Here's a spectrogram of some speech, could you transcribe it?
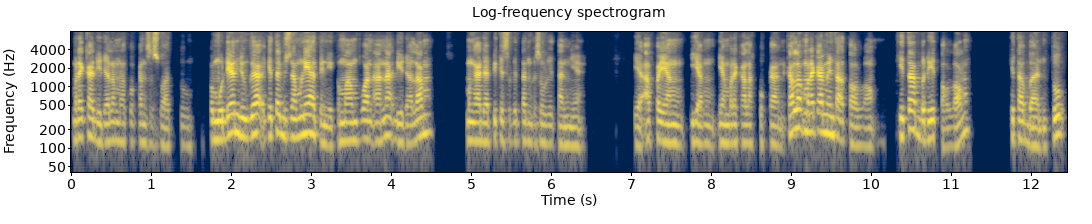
mereka di dalam melakukan sesuatu. Kemudian juga kita bisa melihat ini kemampuan anak di dalam menghadapi kesulitan-kesulitannya. Ya, apa yang yang yang mereka lakukan. Kalau mereka minta tolong, kita beri tolong, kita bantu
